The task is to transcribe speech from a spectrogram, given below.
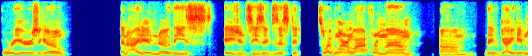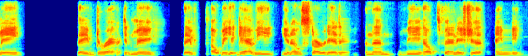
four years ago, and I didn't know these agencies existed. So I've learned a lot from them. Um, they've guided me, they've directed me, they've helped me get Gabby, you know, started, and then V helped finish it. Amy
